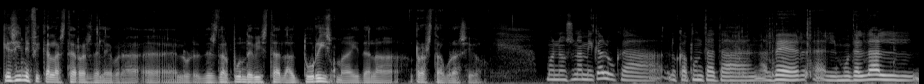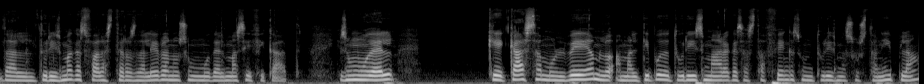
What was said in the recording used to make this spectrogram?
què significa les Terres de l'Ebre, eh, des del punt de vista del turisme i de la restauració? Bueno, és una mica el que, el que ha apuntat Albert. El model del, del turisme que es fa a les Terres de l'Ebre no és un model massificat. És un model que casa molt bé amb, lo, amb el tipus de turisme ara que s'està fent, que és un turisme sostenible,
